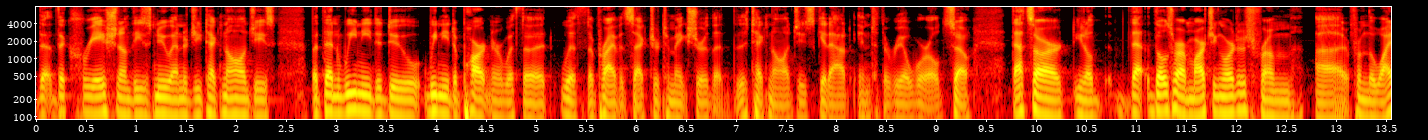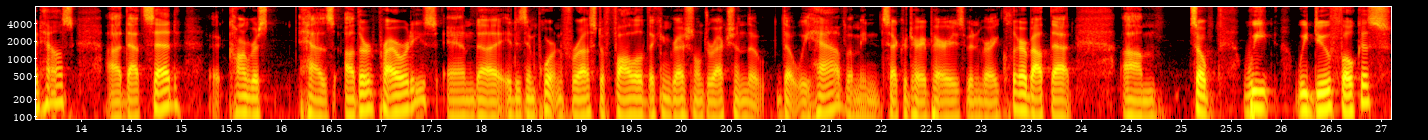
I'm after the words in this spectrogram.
the, the creation of these new energy technologies. But then we need to do we need to partner with the with the private sector to make sure that the technologies get out into the real world. So that's our you know that those are our marching orders from uh, from the White House. Uh, that said, uh, Congress has other priorities, and uh, it is important for us to follow the congressional direction that that we have. I mean, Secretary Perry has been very clear about that. Um, so we we do focus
